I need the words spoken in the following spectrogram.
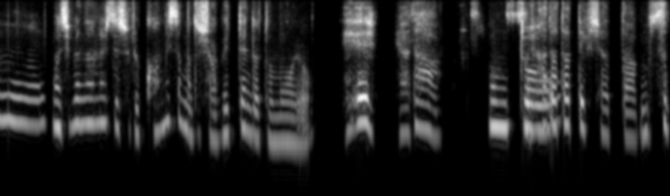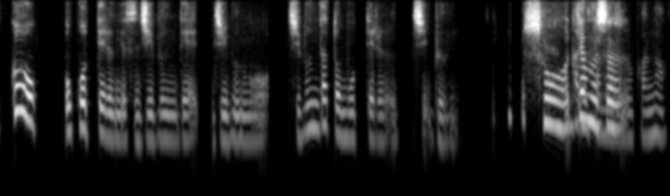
うん。真面目な話でそれ神様と喋ってんだと思うよ。え、やだ。本鳥肌立当。ってきちゃった。もうすっごい怒ってるんです、自分で。自分を。自分だと思ってる自分。そう。で神様なのかな。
